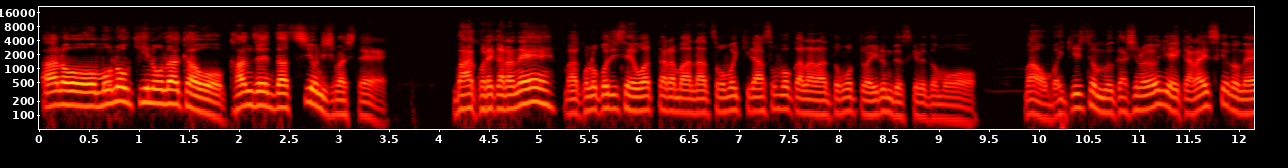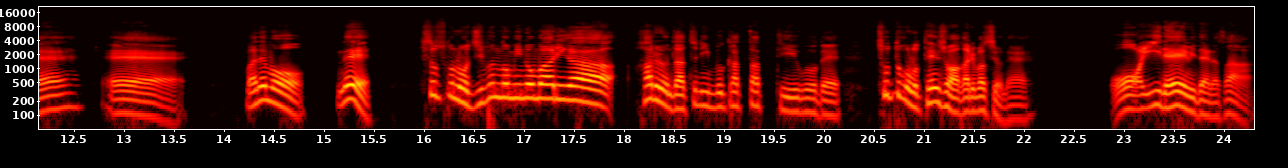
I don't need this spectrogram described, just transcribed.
あの物置の中を完全脱しようにしまして。まあこれからねまあこのご時世終わったらまあ夏思いっきり遊ぼうかななんて思ってはいるんですけれども。まあ思いっきりしても昔のようにはいかないですけどね。ええ。ー、まあでもね一つこの自分の身の回りが春夏に向かったっていうことでちょっとこのテンション上がりますよね。おおいいねみたいなさ。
